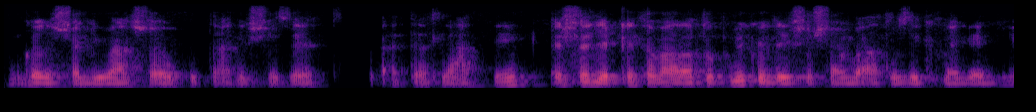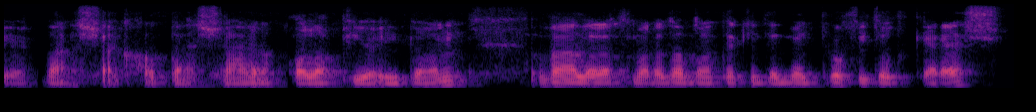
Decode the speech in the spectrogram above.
gazdasági válságok után is azért lehetett látni. És egyébként a vállalatok működése sem változik meg egy válság hatására alapjaiban. A vállalat marad abban a tekintetben, hogy profitot keres,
